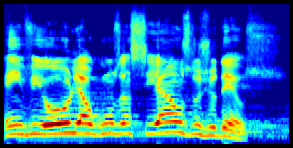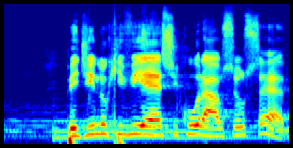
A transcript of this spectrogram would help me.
enviou-lhe alguns anciãos dos judeus, pedindo que viesse curar o seu servo.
